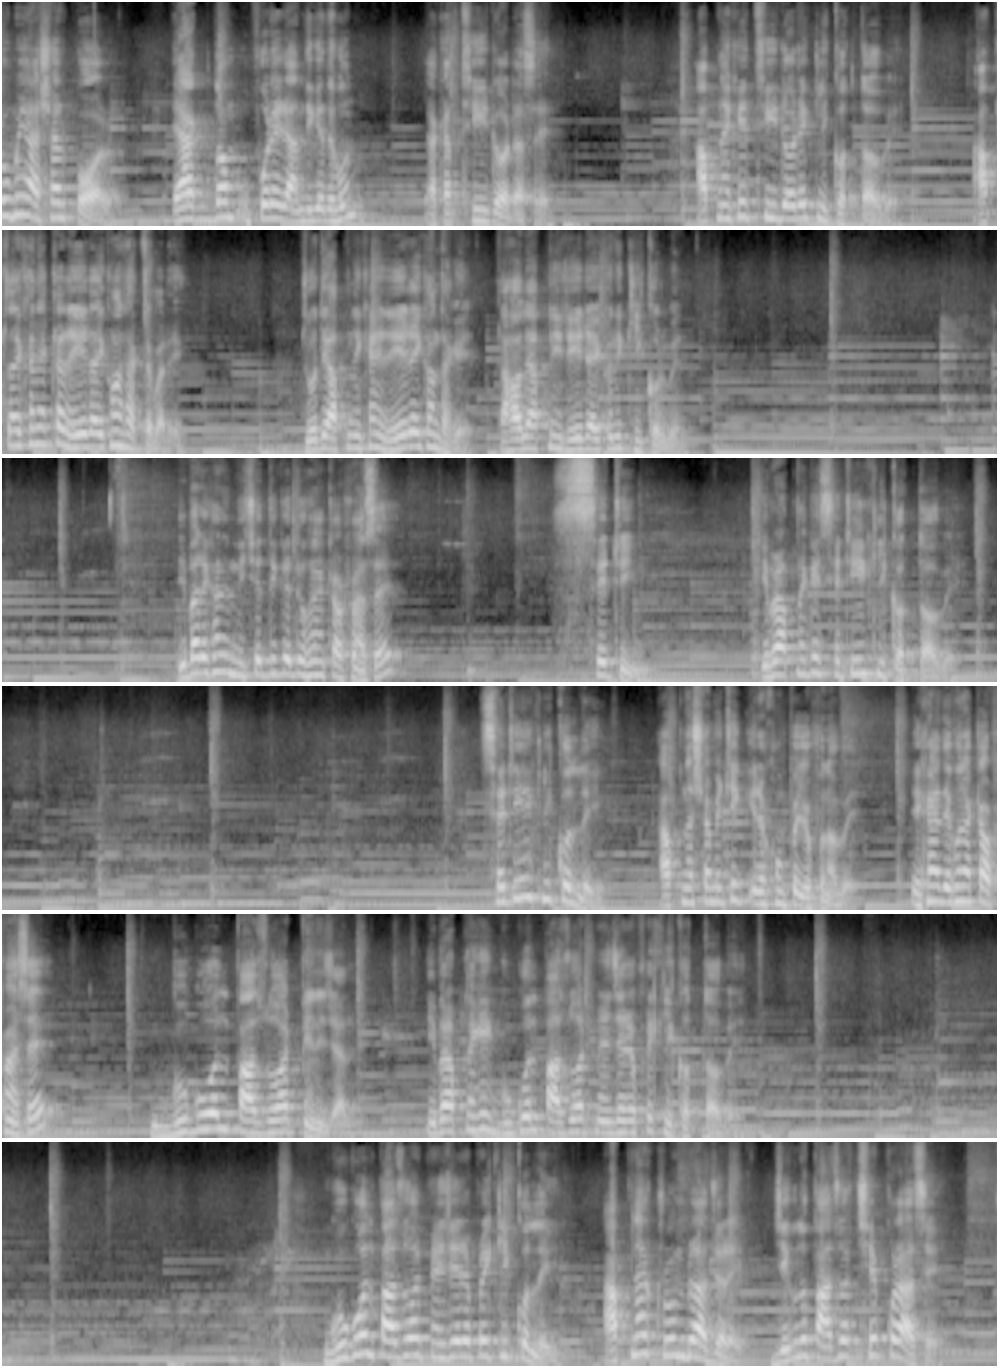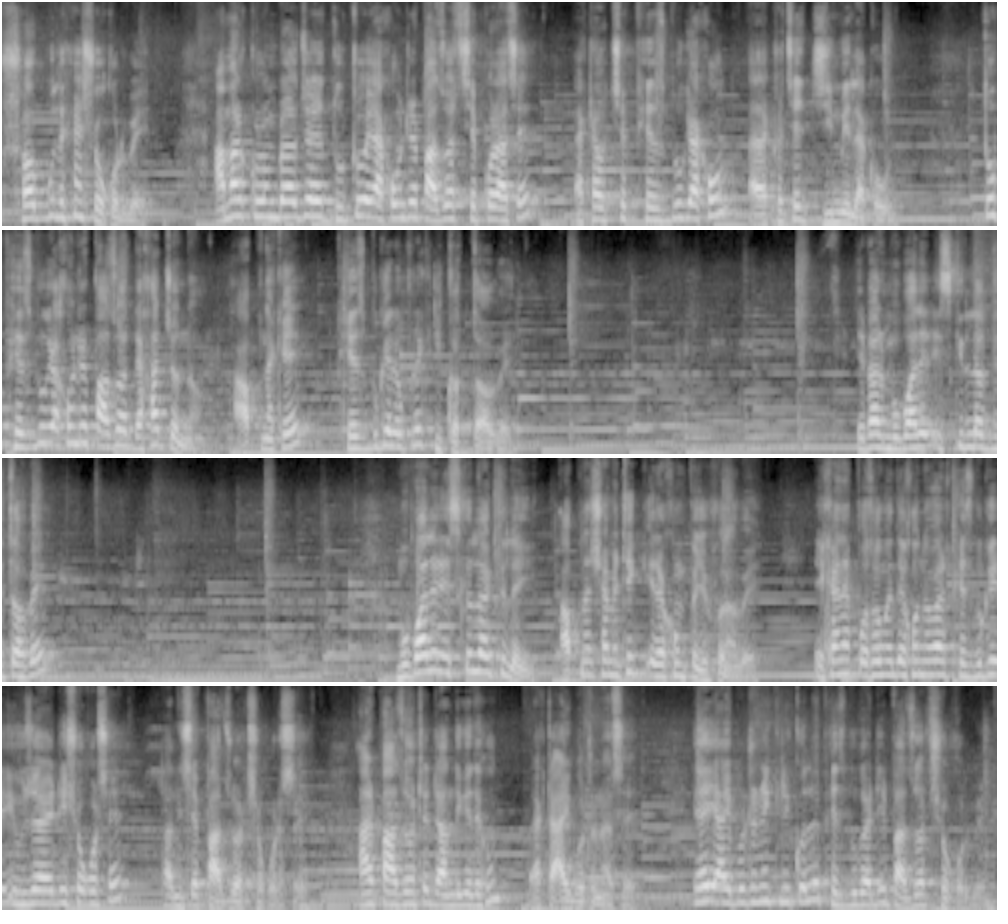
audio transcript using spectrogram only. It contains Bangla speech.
ক্রোমে আসার পর একদম উপরে ডান দিকে দেখুন, একটা থ্রি ডট আছে। আপনাকে থ্রি ডটে ক্লিক করতে হবে। আপনার এখানে একটা রেড আইকন থাকতে পারে। যদি আপনি এখানে রেড আইকন থাকে, তাহলে আপনি রেড আইকনে ক্লিক করবেন। এবার এখানে নিচের দিকে দেখুন একটা অপশন আছে সেটিং এবার আপনাকে সেটিংয়ে ক্লিক করতে হবে। সেটিংয়ে ক্লিক করলেই আপনার সামনে ঠিক এরকম পেজ ওপেন হবে। এখানে দেখুন একটা অপশন আছে গুগল পাসওয়ার্ড ম্যানেজার এবার আপনাকে গুগল পাসওয়ার্ড ম্যানেজারের উপরে ক্লিক করতে হবে। গুগল পাসওয়ার্ড ম্যানেজারের উপরে ক্লিক করলেই আপনার ক্রোম ব্রাউজারে যেগুলো পাসওয়ার্ড সেভ করা আছে, সবগুলো এখানে শো করবে। আমার ক্রোম ব্রাউজারে দুটো অ্যাকাউন্টের পাসওয়ার্ড সেভ করা আছে, একটা হচ্ছে ফেসবুক অ্যাকাউন্ট আর একটা হচ্ছে জিমেল অ্যাকাউন্ট তো ফেসবুক অ্যাকাউন্টের পাসওয়ার্ড দেখার জন্য আপনাকে ফেসবুকের উপরে ক্লিক করতে হবে। এবার মোবাইলের স্ক্রিন লক দিতে হবে। মোবাইলের স্ক্রিন লক দিলেই আপনার সামনে ঠিক এরকম পেজ ফোন হবে। এখানে প্রথমে দেখুন আবার ফেসবুকের ইউজার আইডি শো করছে, তার নিচে পাসওয়ার্ড শো করছে। আর পাসওয়ার্ডের ডান দিকে দেখুন একটা আই বটন আছে। এই আই বটনে ক্লিক করলে ফেসবুক আইডির পাসওয়ার্ড শো করবে।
